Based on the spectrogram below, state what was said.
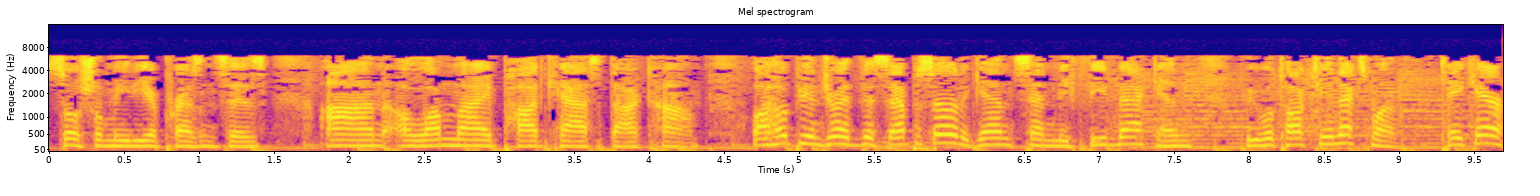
social media presences on alumnipodcast.com. Well, I hope you enjoyed this episode. Again, send me feedback, and we will talk to you next month. Take care.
